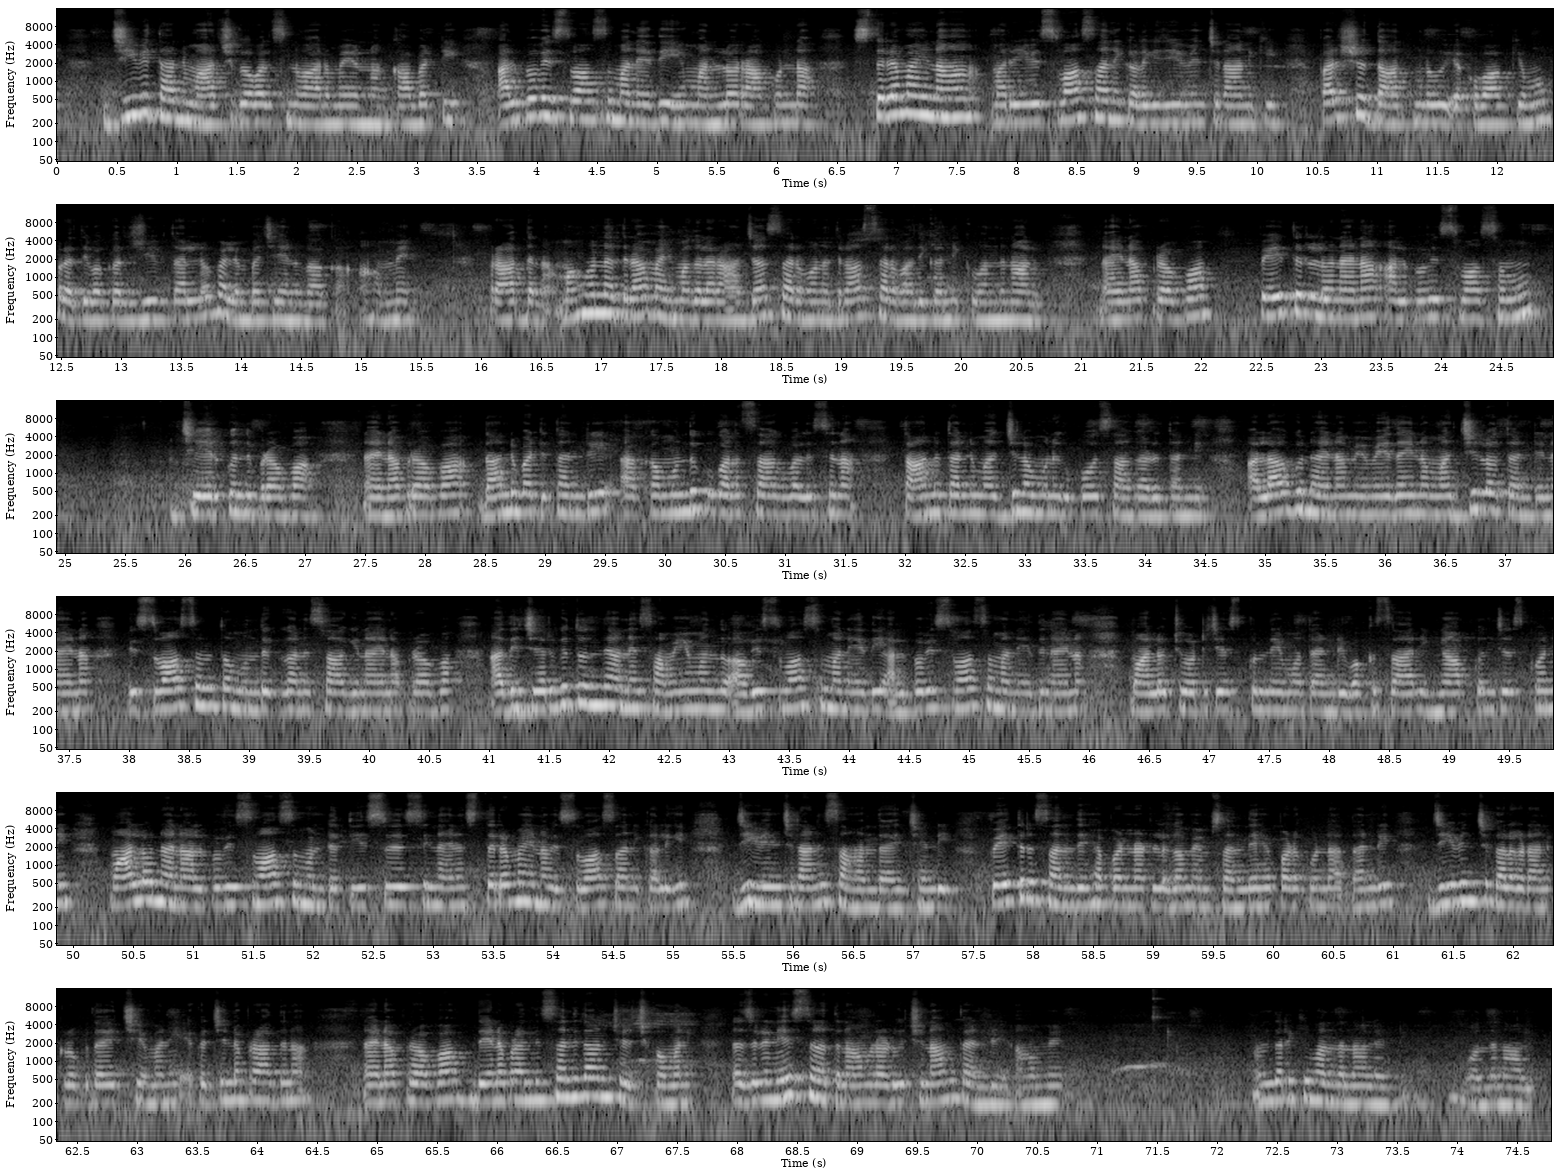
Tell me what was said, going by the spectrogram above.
జీవితాన్ని మార్చుకోవాల్సిన వారమై ఉన్నాం. కాబట్టి అల్ప విశ్వాసం అనేది మనలో రాకుండా స్థిరమైన మరి విశ్వాసాన్ని కలిగి జీవించడానికి పరిశుద్ధాత్ముడు యొక్క వాక్యము ప్రతి ఒక్కరి జీవితాల్లో వెలింపచేయనుగాక ఆమె ప్రార్థన. మహోన్నతుడ మహిమగల రాజా సర్వోన్నతుడ సర్వాధికారికి వందనాలు. నాయన ప్రభా పేతుల్లోనైనా అల్ప విశ్వాసము చేరుకుంది ప్రభా. నాయన ప్రభా దాన్ని బట్టి తండ్రి అక్క ముందుకు కొనసాగవలసిన తాను తండ్రి మధ్యలో మునిగిపోసాగాడు తండ్రి అలాగు నాయన మేము ఏదైనా మధ్యలో తండ్రి నాయన విశ్వాసంతో ముందుకు కొనసాగి నాయన ప్రభ అది జరుగుతుంది అనే సమయమందు అవిశ్వాసం అనేది అల్ప విశ్వాసం అనేది నాయన మాలో చోటు చేసుకుందేమో తండ్రి. ఒకసారి జ్ఞాపకం చేసుకొని మాలో నాయన అల్ప విశ్వాసం ఉంటే తీసివేసి నాయన స్థిరమైన విశ్వాసాన్ని కలిగి జీవించడానికి సహాయం దాయించండి. పేతురు సందేహపడినట్లుగా మేము సందేహపడకుండా తండ్రి జీవించగ కలగడానికి కృప చేయమని ఒక చిన్న ప్రార్థన. నాయన ప్రభా దేన ప్రాంతి సన్నిధానం చేర్చుకోమని నజరనేస్తున్న నామలు అడుగుచున్నాం తండ్రి. ఆమె అందరికీ వందనాలండి. వందనాలు.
